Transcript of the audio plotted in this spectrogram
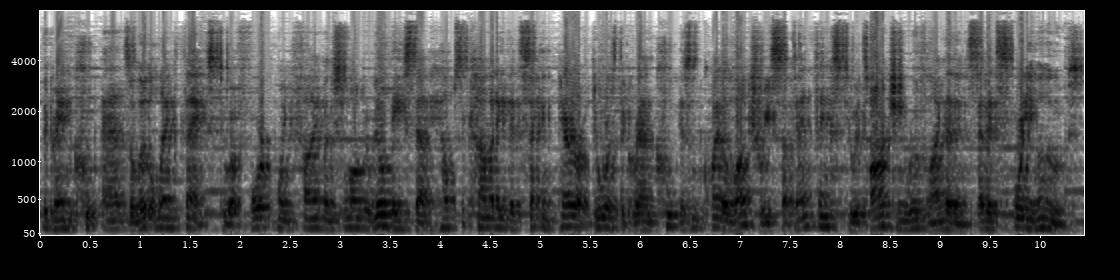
The Gran Coupe adds a little length thanks to a 4.5-inch longer wheelbase that helps accommodate its second pair of doors. The Gran Coupe isn't quite a luxury sedan thanks to its arching roofline that instead its sporty moves,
